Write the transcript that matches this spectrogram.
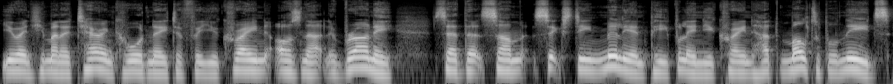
UN humanitarian coordinator for Ukraine, Osnat Lubrani, said that some 16 million people in Ukraine had multiple needs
